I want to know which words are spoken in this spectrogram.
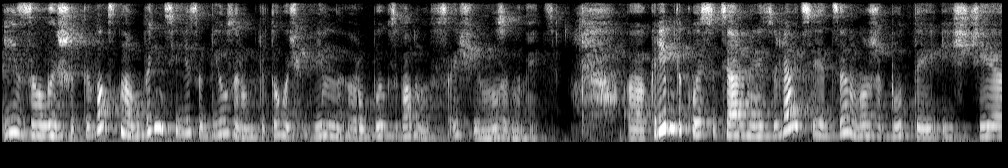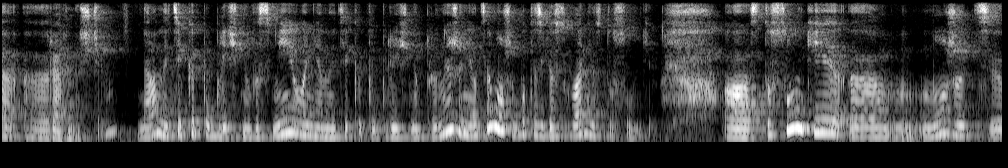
і залишити вас наодинці із аб'юзером для того, щоб він робив з вами все, що йому заманеться. Е, Крім такої соціальної ізоляції, це може бути і ще е, ревнощі. Не тільки публічне висміювання, не тільки публічне приниження, це може бути з'ясування стосунків. Стосунки е, можуть е,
